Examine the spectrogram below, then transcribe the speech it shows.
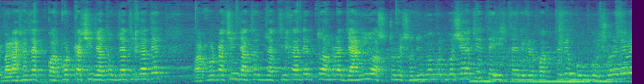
এবার আসা যাক কর্কট রাশি জাতক জাতিকাদের। কর্কট রাশি জাতক জাতিকাদের তো আমরা জানি, অষ্টমে শনি মঙ্গল বসে আছে, তেইশ তারিখের পর থেকে মঙ্গল সরে যাবে,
